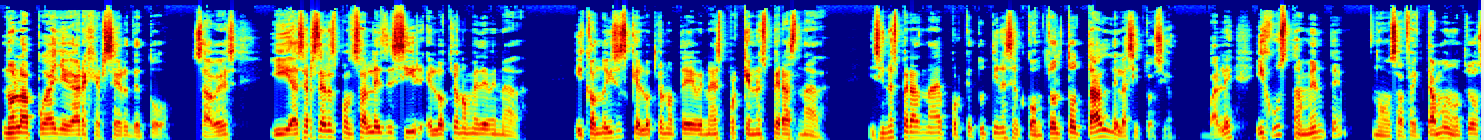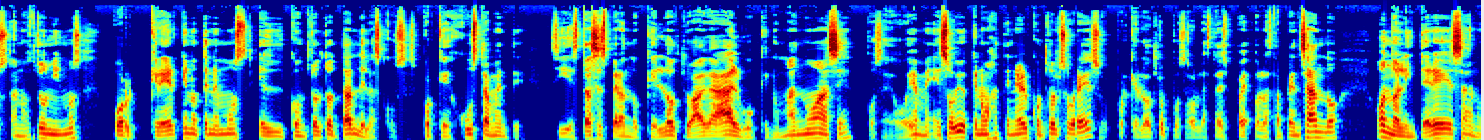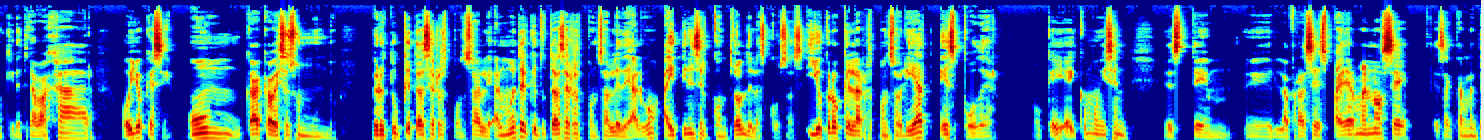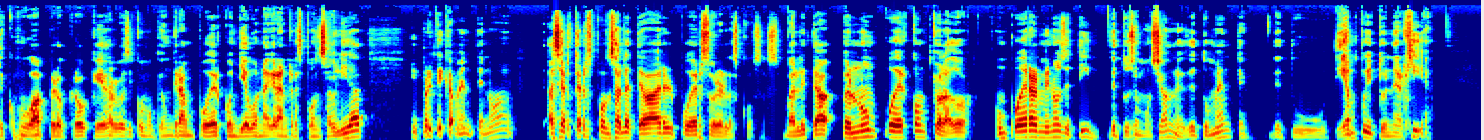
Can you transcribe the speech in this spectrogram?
no la pueda llegar a ejercer de todo, ¿sabes? Y hacerse responsable es decir, el otro no me debe nada. Y cuando dices que el otro no te debe nada es porque no esperas nada. Y si no esperas nada es porque tú tienes el control total de la situación, ¿vale? Y justamente nos afectamos nosotros, a nosotros mismos por creer que no tenemos el control total de las cosas, porque justamente si estás esperando que el otro haga algo que nomás no hace, pues eh, obviamente es obvio que no vas a tener el control sobre eso, porque el otro pues o la está, o la está pensando, o no le interesa, no quiere trabajar, o yo qué sé, un, cada cabeza es un mundo. Pero tú que te haces responsable, al momento que tú te haces responsable de algo, ahí tienes el control de las cosas. Y yo creo que la responsabilidad es poder, ¿ok? Ahí como dicen este, eh, la frase de Spider-Man, no sé exactamente cómo va, pero creo que es algo así como que un gran poder conlleva una gran responsabilidad. Y prácticamente, ¿no? Hacerte responsable te va a dar el poder sobre las cosas, ¿vale? pero no un poder controlador, un poder al menos de ti, de tus emociones, de tu mente, de tu tiempo y tu energía,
